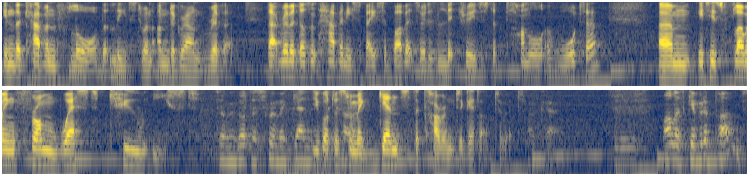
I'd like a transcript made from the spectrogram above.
in the cavern floor that leads to an underground river. That river doesn't have any space above it, so it is literally just a tunnel of water. Um, it is flowing from west to east. So we've got to swim against. You've got the to swim current. against the current to get up to it. Okay. Well, let's give it a punt.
